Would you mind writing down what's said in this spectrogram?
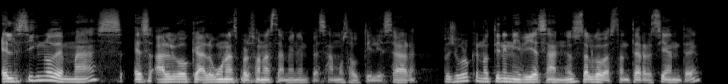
El signo de más es algo que algunas personas también empezamos a utilizar, pues yo creo que no tiene ni 10 años, es algo bastante reciente.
